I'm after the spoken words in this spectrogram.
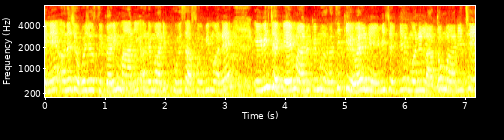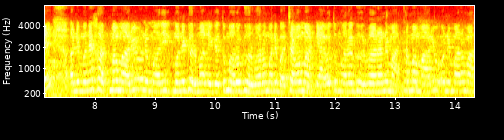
એને અને જબરજસ્તી કરીને મારી અને મારી ફોઈ સાસુએ બી મને એવી જગ્યાએ માર્યું કે મારાથી કહેવાય ને એવી જગ્યાએ મને લાતો મારી છે અને મને હાથમાં માર્યું અને મારી મને ઘરમાં લઈ ગયો. તો મારો ઘરવાળો મને બચાવવા માટે આવ્યો. તો મારા ઘરવાળાને માથામાં માર્યું અને મારા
